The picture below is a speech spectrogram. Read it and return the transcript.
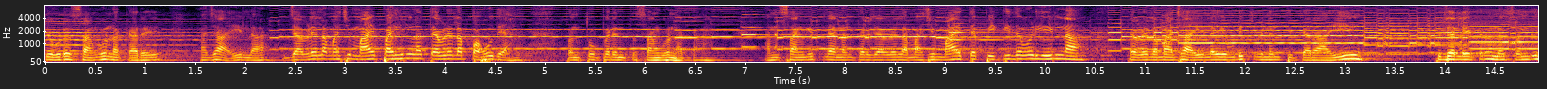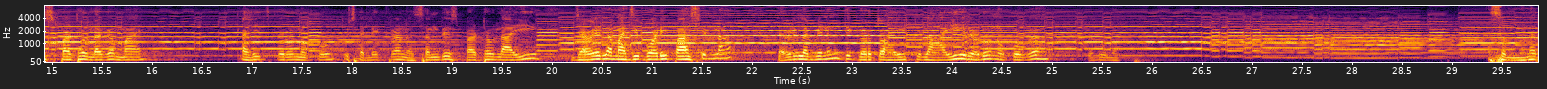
तेवढं सांगू नका रे. माझ्या आईला. ज्या वेळेला माझी माय पाहिल ना त्यावेळेला पाहू द्या. पण तोपर्यंत सांगू नका. आणि सांगितल्यानंतर ज्या वेळेला माझी माय त्या पेटीजवळ येईल ना त्यावेळेला माझ्या आईला एवढीच विनंती करा आई. तुझ्या लेकरानं संदेश पाठवला ग माय. काहीच करू नको. तुझ्या लेकरानं संदेश पाठवला आई. ज्यावेळेला माझी बॉडी पाहशील ना त्यावेळेला विनंती करतो आई. तुला आई रडू नको ग. रडू नको. असं म्हणत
